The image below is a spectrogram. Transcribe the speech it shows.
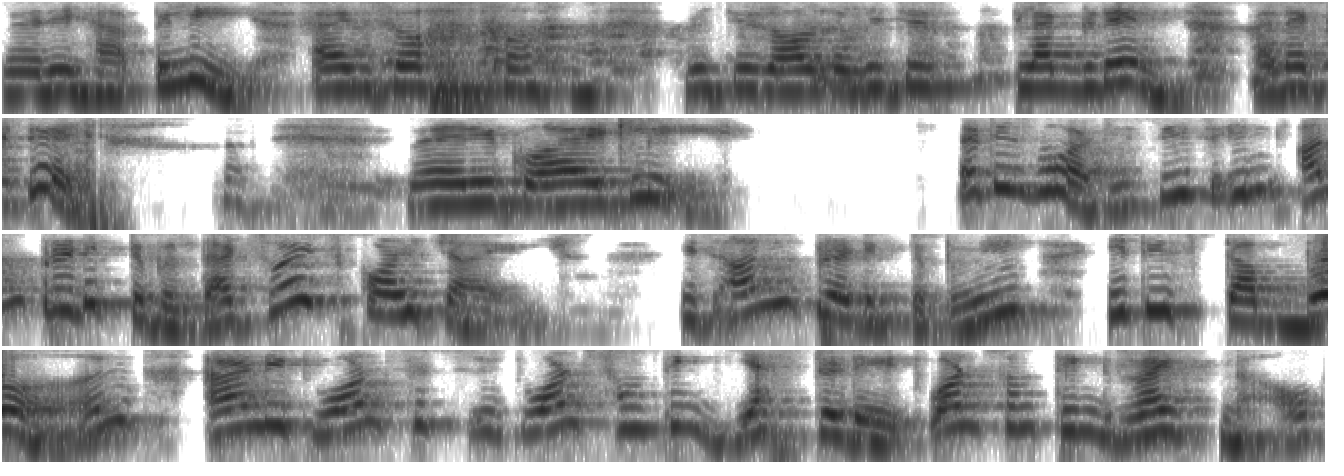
very happily, and so which is all which is plugged in, connected very quietly. That is what you see it's in, unpredictable. That's why it's called child. It's unpredictable. It is stubborn, and it wants it's, it wants something yesterday. It wants something right now,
